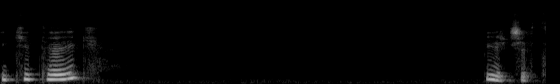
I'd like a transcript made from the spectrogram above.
İki tek. Bir çift.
